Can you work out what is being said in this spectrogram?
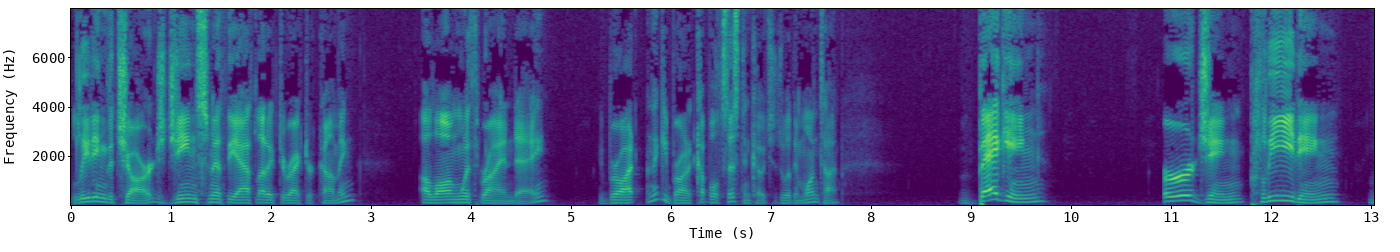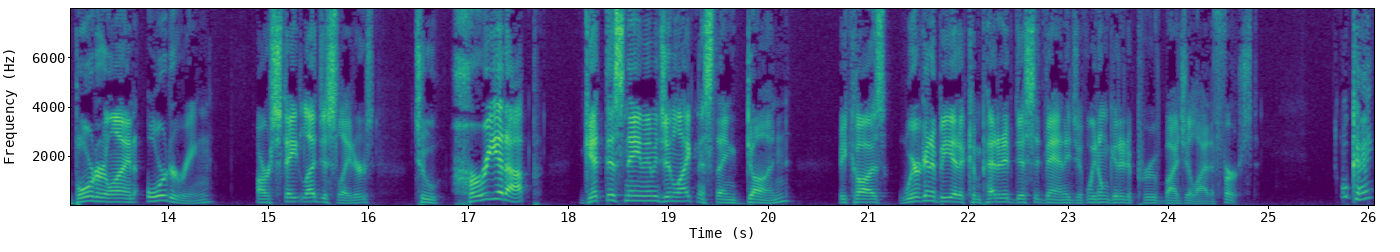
leading the charge. Gene Smith, the athletic director, coming along with Ryan Day. He brought, I think he brought a couple assistant coaches with him one time, begging, urging, pleading, borderline ordering our state legislators to hurry it up, get this name, image, and likeness thing done, because we're going to be at a competitive disadvantage if we don't get it approved by July the 1st. Okay,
